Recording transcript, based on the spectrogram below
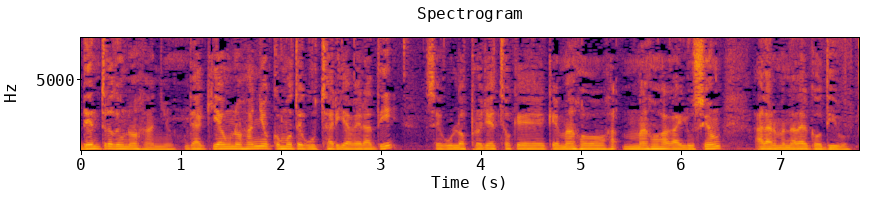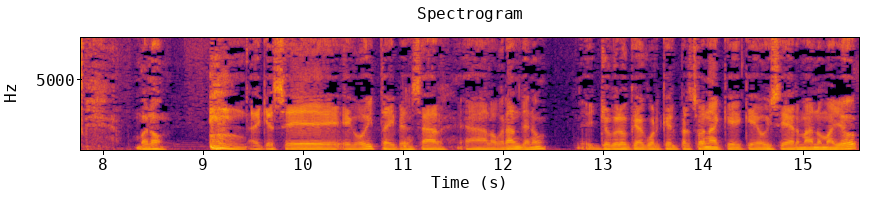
dentro de unos años? De aquí a unos años, ¿cómo te gustaría ver a ti, según los proyectos que, que más, os, más os haga ilusión, a la hermandad del cautivo? Bueno, hay que ser egoísta y pensar a lo grande, ¿no? Yo creo que a cualquier persona que, que hoy sea hermano mayor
